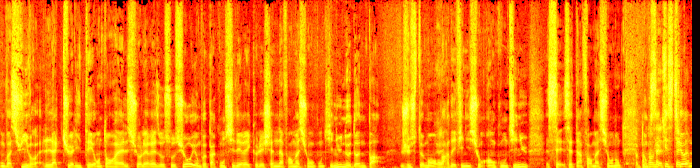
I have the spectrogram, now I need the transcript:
on va suivre l'actualité en temps réel sur les réseaux sociaux, et on ne peut pas considérer que les chaînes d'information en continu ne donnent pas, justement, par définition, en continu, cette information. Donc, donc ça questionne,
